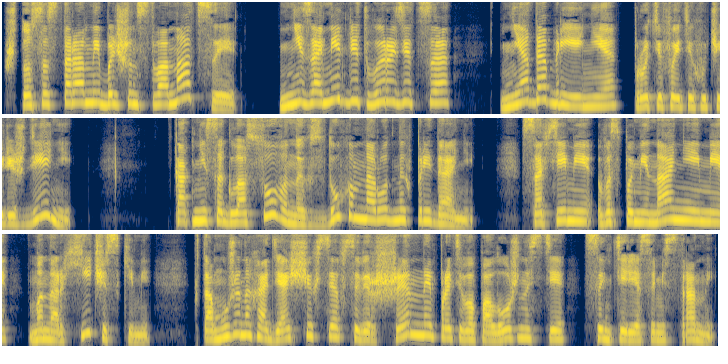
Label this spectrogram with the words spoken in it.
что со стороны большинства нации не замедлит выразиться неодобрение против этих учреждений, как несогласованных с духом народных преданий, со всеми воспоминаниями монархическими, к тому же находящихся в совершенной противоположности с интересами страны.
